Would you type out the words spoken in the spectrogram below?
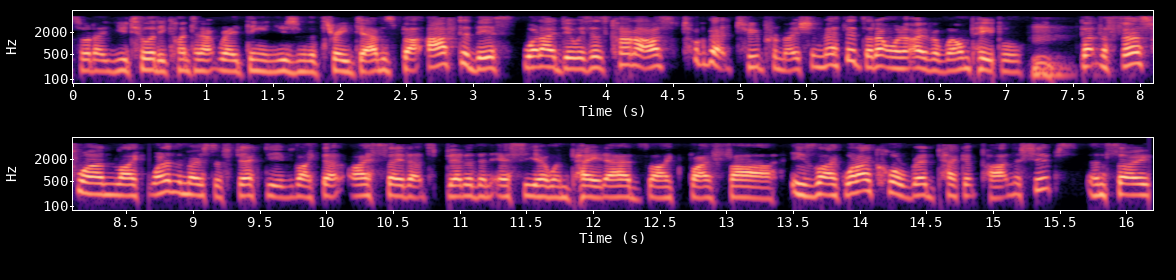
sort of utility content upgrade thing and using the three jabs. But after this, what I do is there's kind of I talk about two promotion methods. I don't want to overwhelm people, Hmm. but the first one, like one of the most effective, like that I say that's better than SEO and paid ads, like by far, is like what I call red packet partnerships. And so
